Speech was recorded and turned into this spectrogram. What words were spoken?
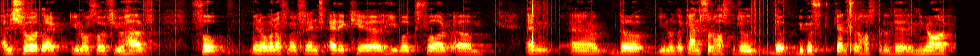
ensure that you know. So if you have, so you know, one of my friends, Eric here, he works for um, and uh, the you know the cancer hospital, the biggest cancer hospital there in New York,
